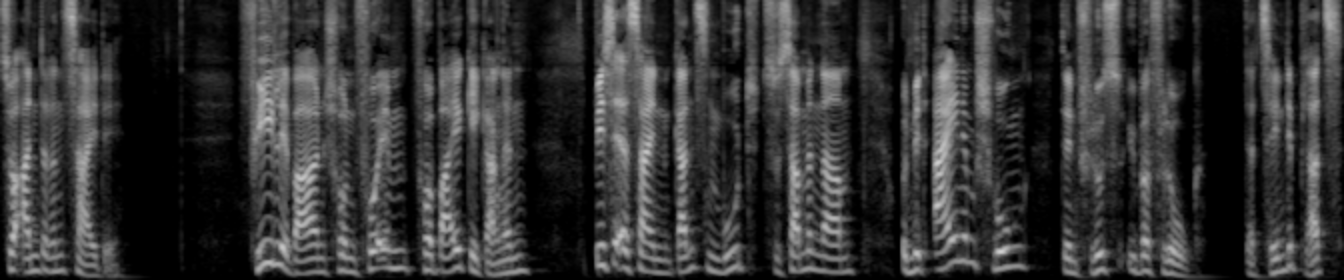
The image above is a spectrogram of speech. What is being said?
zur anderen Seite. Viele waren schon vor ihm vorbeigegangen, bis er seinen ganzen Mut zusammennahm und mit einem Schwung den Fluss überflog. Der zehnte Platz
